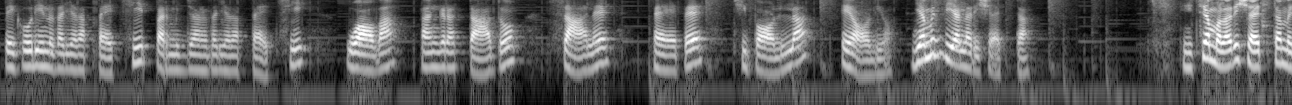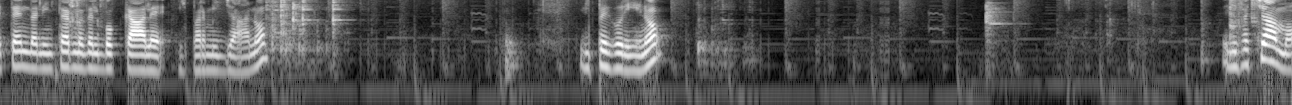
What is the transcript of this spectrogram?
pecorino tagliato a pezzi, parmigiano tagliato a pezzi, uova, pangrattato, sale, pepe, cipolla e olio. Diamo il via alla ricetta. Iniziamo la ricetta mettendo all'interno del boccale il parmigiano il pecorino. E li facciamo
